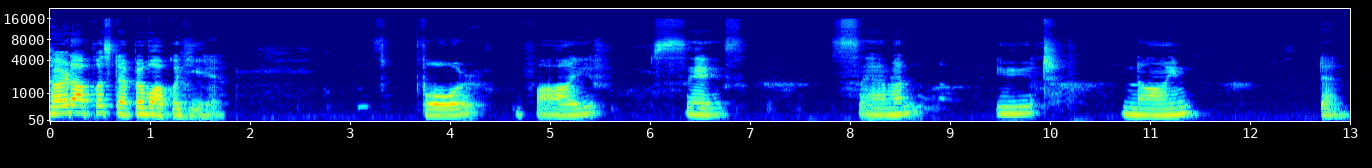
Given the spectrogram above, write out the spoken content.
थर्ड आपका स्टेप है, वो आपका ये है। Four five six seven eight nine ten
